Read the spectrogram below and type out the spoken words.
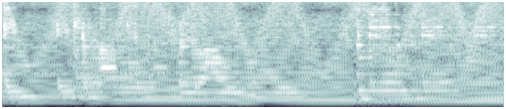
Im Kraft. Raum. Series.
